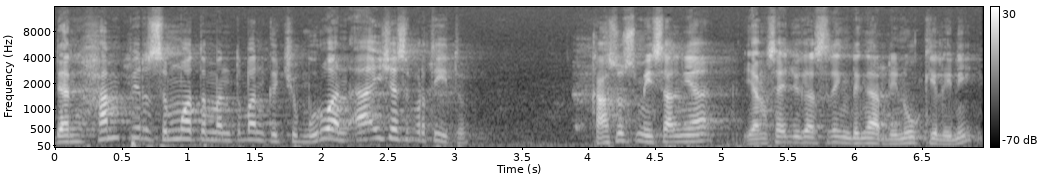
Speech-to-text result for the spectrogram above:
Dan hampir semua teman-teman kecemburuan Aisyah seperti itu. Kasus misalnya yang saya juga sering dengar di Nukil ini,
